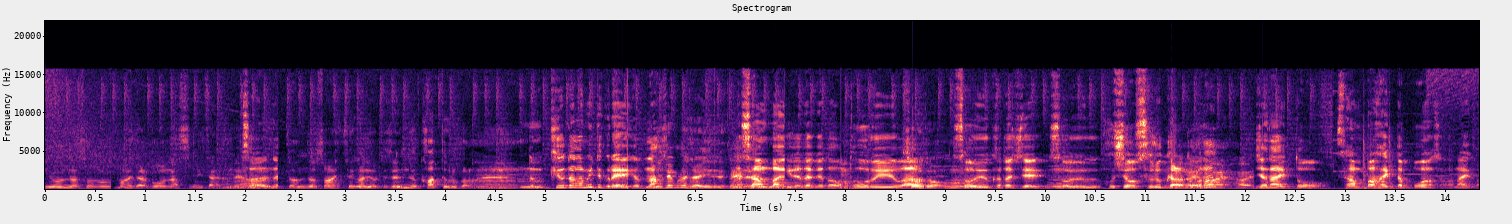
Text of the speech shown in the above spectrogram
いろんなその前からボーナスみたいなねそうだね。だんだん最終展開によって全然変わってくるからね、でも球団が見てくれやけどな。見てくれたらいいんだけどね。3番入れたけど盗塁はそうそう。うん。そういう形でそういう保証するからとかな。いじゃないと3番入ったボーナスがないか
